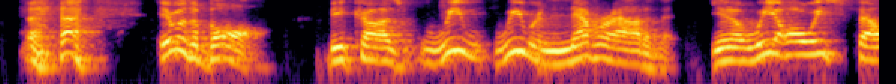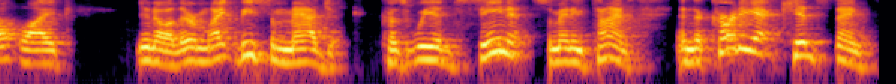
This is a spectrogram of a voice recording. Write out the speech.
it was a ball because we we were never out of it you know we always felt like you know there might be some magic because we had seen it so many times and the Kardiac Kids thing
